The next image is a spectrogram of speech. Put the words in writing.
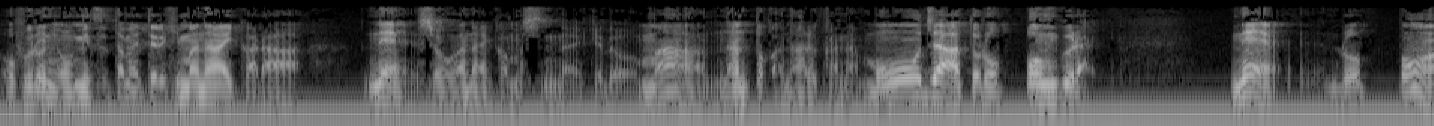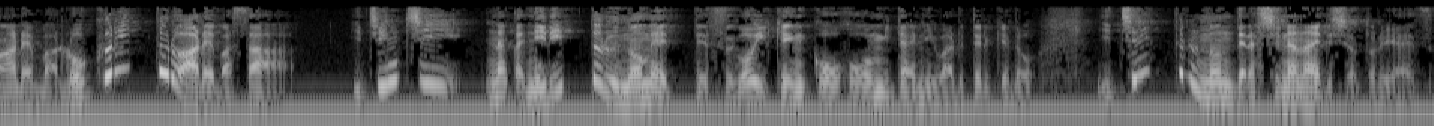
お風呂にお水溜めてる暇ないから、ね、しょうがないかもしんないけど、まあ、なんとかなるかな。もうじゃああと6本ぐらい。ね、6本あれば、6リットルあればさ、1日なんか2リットル飲めってすごい健康法みたいに言われてるけど、1リットル飲んだら死なないでしょ、とりあえず。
